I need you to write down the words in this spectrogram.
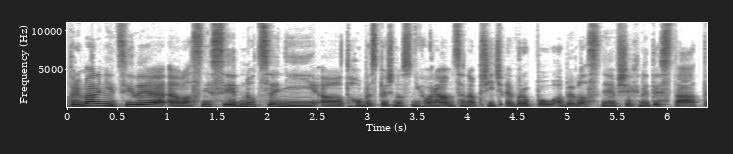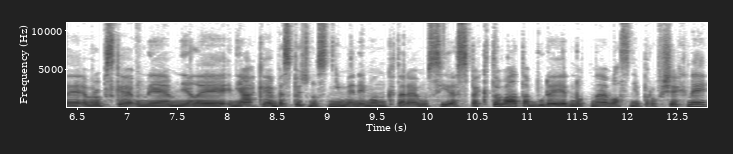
Primární cíl je e, vlastně sjednocení e, toho bezpečnostního rámce napříč Evropou, aby vlastně všechny ty státy Evropské unie měly nějaké bezpečnostní minimum, které musí respektovat a bude jednotné vlastně pro všechny.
